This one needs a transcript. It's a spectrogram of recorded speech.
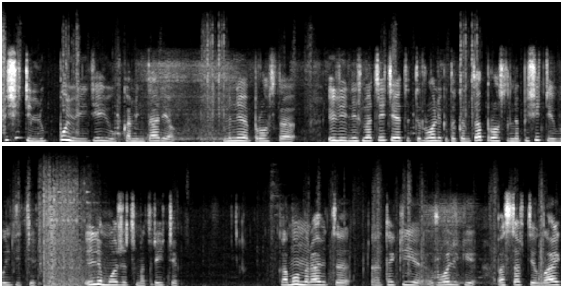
пишите любую идею в комментариях. Мне просто или не смотрите этот ролик до конца просто напишите и выйдите. Или может смотрите. Кому нравятся э, такие ролики поставьте лайк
